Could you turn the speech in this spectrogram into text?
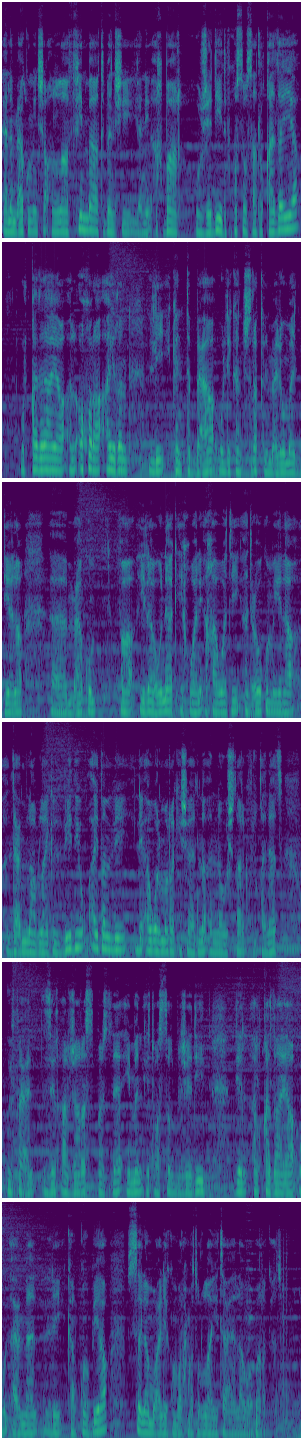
فانا معكم إن شاء الله فين ما تبان شي يعني أخبار وجديد بخصوص هذه القضايا والقضايا الأخرى أيضا اللي كنتبعها واللي كنتشرك المعلومات ديالها آه، معكم. فإلى هناك إخواني أخواتي أدعوكم إلى دعمنا بلايك الفيديو. أيضا اللي لأول مرة كيشاهدنا أنه يشترك في القناة ويفعل زر الجرس باش دائما يتوصل بالجديد ديال القضايا والأعمال اللي كنقوم بها. السلام عليكم ورحمة الله تعالى وبركاته.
